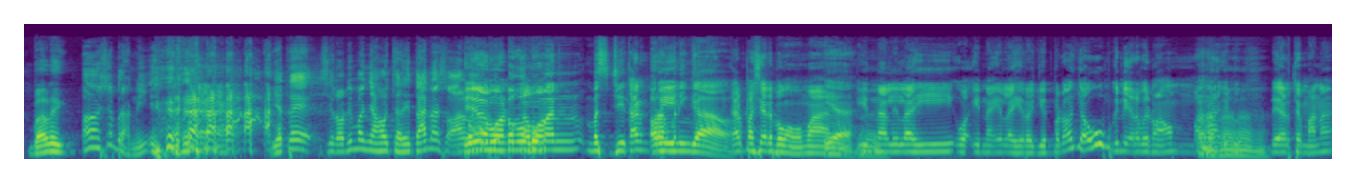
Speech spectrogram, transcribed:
Balik. Ah, saya berani. ya teh si Roni mah nyaho caritana soal Dia mau- Pengumuman masjid Kan orang di- meninggal. Kan pasti ada pengumuman. Iya. Innalillahi wa inna ilaihi rajiun. Padahal jauh mungkin di RW mana, mana gitu. Di RT mana.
